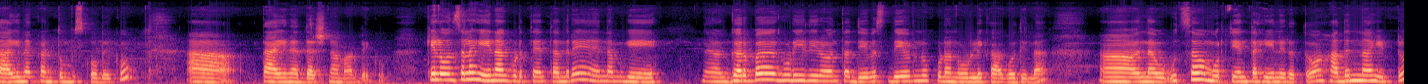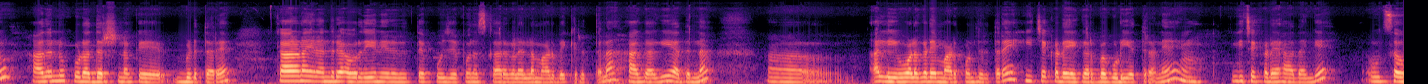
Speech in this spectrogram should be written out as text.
ತಾಯಿನ ಕಣ್ ತುಂಬಿಸ್ಕೋಬೇಕು, ಆ ತಾಯಿನ ದರ್ಶನ ಮಾಡಬೇಕು. ಕೆಲವೊಂದು ಸಲ ಏನಾಗ್ಬಿಡುತ್ತೆ ಅಂತಂದರೆ ನಮಗೆ ಗರ್ಭಗುಡಿಲಿರುವಂಥ ದೇವಸ್, ದೇವ್ರನ್ನೂ ಕೂಡ ನೋಡ್ಲಿಕ್ಕೆ ಆಗೋದಿಲ್ಲ ನಾವು ಉತ್ಸವ ಮೂರ್ತಿ ಅಂತ ಏನಿರುತ್ತೋ ಅದನ್ನು ಇಟ್ಟು ಅದನ್ನು ಕೂಡ ದರ್ಶನಕ್ಕೆ ಬಿಡ್ತಾರೆ. ಕಾರಣ ಏನಂದರೆ ಅವ್ರದ್ದು ಏನಿರುತ್ತೆ ಪೂಜೆ ಪುನಸ್ಕಾರಗಳೆಲ್ಲ ಮಾಡಬೇಕಿರುತ್ತಲ್ಲ, ಹಾಗಾಗಿ ಅದನ್ನು ಅಲ್ಲಿ ಒಳಗಡೆ ಮಾಡ್ಕೊಂಡಿರ್ತಾರೆ. ಈಚೆ ಕಡೆ ಗರ್ಭಗುಡಿ ಹತ್ರನೇ, ಈಚೆ ಕಡೆ ಆದಂಗೆ ಉತ್ಸವ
